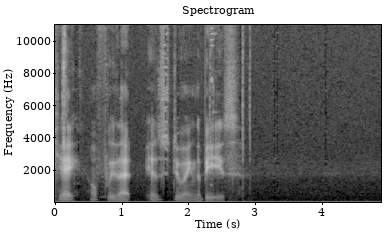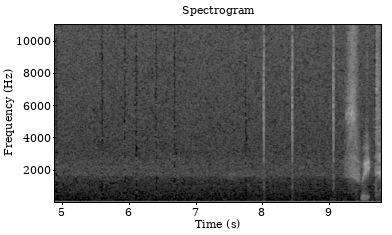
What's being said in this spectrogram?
Okay, hopefully that doing the bees. Sweet.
